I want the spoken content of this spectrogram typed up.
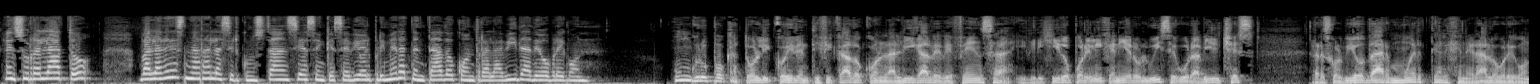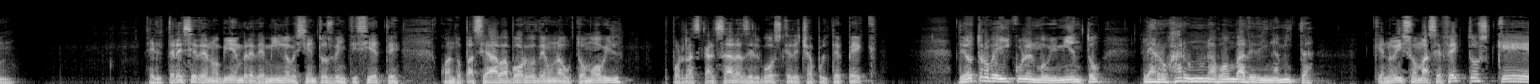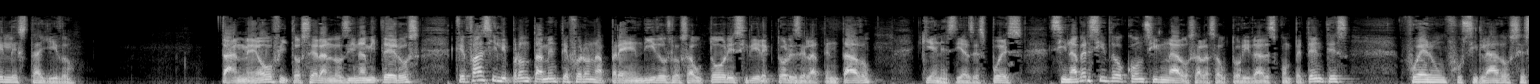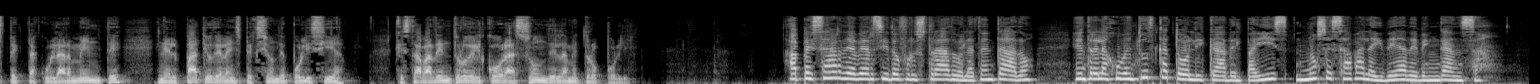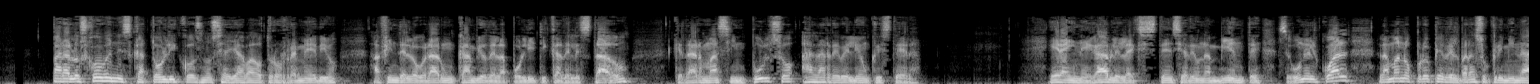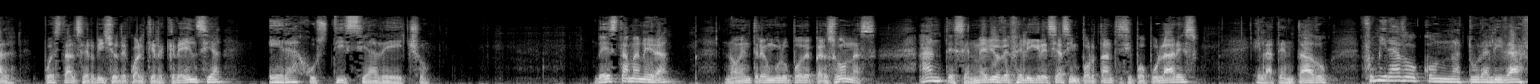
En su relato, Valadez narra las circunstancias en que se dio el primer atentado contra la vida de Obregón. Un grupo católico identificado con la Liga de Defensa y dirigido por el ingeniero Luis Segura Vilches resolvió dar muerte al general Obregón. El 13 de noviembre de 1927, cuando paseaba a bordo de un automóvil por las calzadas del bosque de Chapultepec, de otro vehículo en movimiento le arrojaron una bomba de dinamita, que no hizo más efectos que el estallido. Tan neófitos eran los dinamiteros que fácil y prontamente fueron aprehendidos los autores y directores del atentado, quienes días después, sin haber sido consignados a las autoridades competentes, fueron fusilados espectacularmente en el patio de la inspección de policía, que estaba dentro del corazón de la metrópoli. A pesar de haber sido frustrado el atentado, entre la juventud católica del país no cesaba la idea de venganza. Para los jóvenes católicos no se hallaba otro remedio, a fin de lograr un cambio de la política del Estado, que dar más impulso a la rebelión cristera. Era innegable la existencia de un ambiente según el cual la mano propia del brazo criminal, puesta al servicio de cualquier creencia, era justicia de hecho. De esta manera, no entre un grupo de personas, antes en medio de feligresías importantes y populares, el atentado fue mirado con naturalidad,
